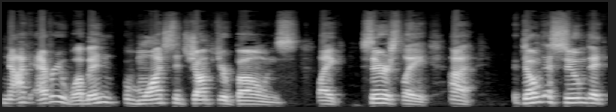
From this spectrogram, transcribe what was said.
not every woman wants to jump your bones. Like, seriously, uh, don't assume that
